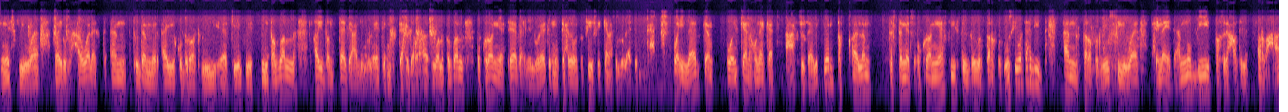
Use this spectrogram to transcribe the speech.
زينسكي وغيره حاولت أن تدمر أي قدرات لكييف لتظل أيضا تابعة للولايات المتحدة ولتظل أوكرانيا تابع للولايات المتحدة وتصير في كنف الولايات المتحدة. وإلا كان وإن كان هناك عكس ذلك لم لم تستمر أوكرانيا في استفزاز الطرف الروسي وتهديد أمن الطرف الروسي وحماية أمنه بالتصريحات التي صرح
